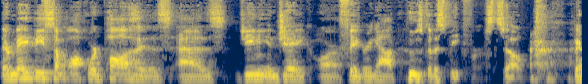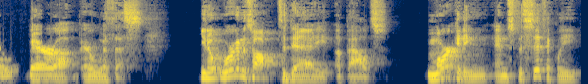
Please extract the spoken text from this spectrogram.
there may be some awkward pauses as Jeanne and Jake are figuring out who's going to speak first. So bear bear uh, bear with us. You know, we're going to talk today about marketing and specifically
